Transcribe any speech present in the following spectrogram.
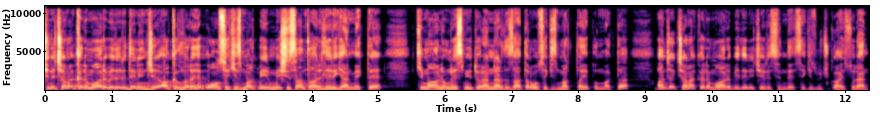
Şimdi Çanakkale Muharebeleri denince akıllara hep 18 Mart ve 25 Nisan tarihleri gelmekte. Ki malum resmi törenler de zaten 18 Mart'ta yapılmakta. Ancak Çanakkale Muharebeleri içerisinde 8,5 ay süren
